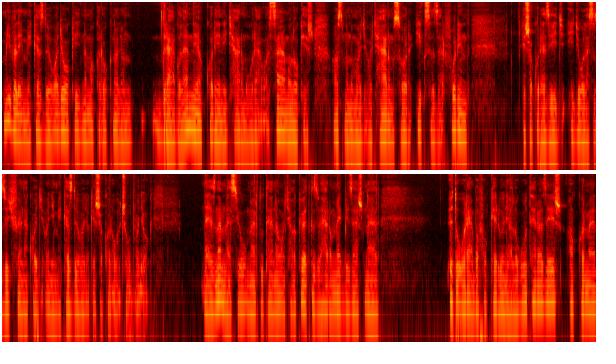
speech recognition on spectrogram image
mivel én még kezdő vagyok, így nem akarok nagyon drága lenni, akkor én így három órával számolok, és azt mondom, hogy, hogy háromszor x ezer forint, és akkor ez így, így jó lesz az ügyfélnek, hogy, hogy én még kezdő vagyok, és akkor olcsóbb vagyok. De ez nem lesz jó, mert utána, hogyha a következő három megbízásnál 5 órába fog kerülni a logótervezés, akkor már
